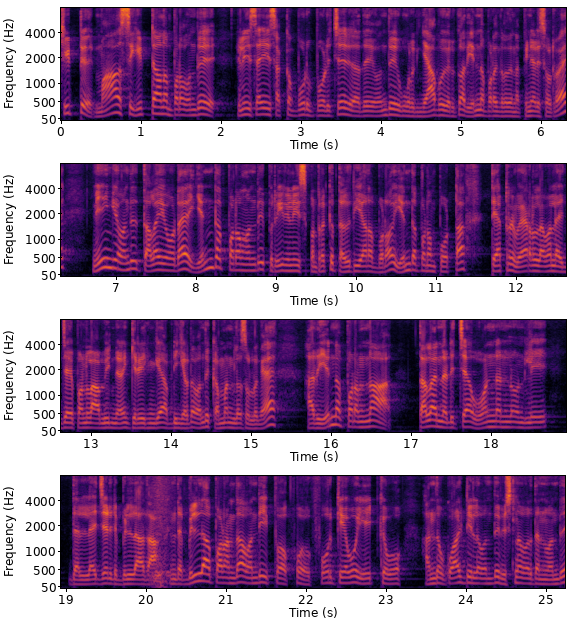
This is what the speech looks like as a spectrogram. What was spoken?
ஹிட்டு மாசு ஹிட்டான படம் வந்து ரிலீஸ் ஆகி சக்க போடு போடிச்சு. அது வந்து உங்களுக்கு ஞாபகம் இருக்கும் அது என்ன படங்கிறது நான் பின்னாடி சொல்கிறேன் நீங்கள் வந்து தலையோட எந்த படம் வந்து இப்போ ரீ ரிலீஸ் பண்ணுறதுக்கு தகுதியான படம் எந்த படம் போட்டால் தேட்டர் வேறு லெவலில் என்ஜாய் பண்ணலாம் அப்படின்னு நினைக்கிறீங்க அப்படிங்கிறத வந்து கமெண்டில் சொல்லுங்கள் அது என்ன படம்னா தலை நடித்த one and only the legend Billa தான். இந்த பில்லா படம் தான் வந்து இப்போ ஃபோ ஃபோர் கேவோ எயிட் கேவோ அந்த குவாலிட்டியில் வந்து விஷ்ணுவர்தன் வந்து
